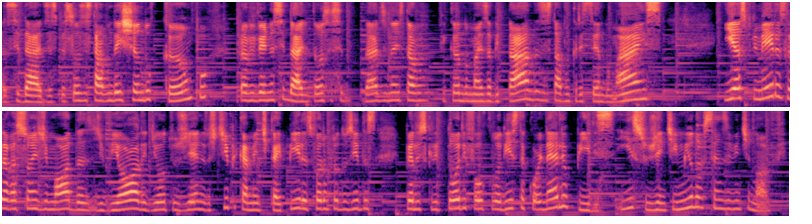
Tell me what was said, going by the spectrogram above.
As cidades. As pessoas estavam deixando o campo para viver na cidade. Então essas cidades né, estavam ficando mais habitadas, estavam crescendo mais. E as primeiras gravações de modas de viola e de outros gêneros tipicamente caipiras foram produzidas pelo escritor e folclorista Cornélio Pires. Isso, gente, em 1929.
